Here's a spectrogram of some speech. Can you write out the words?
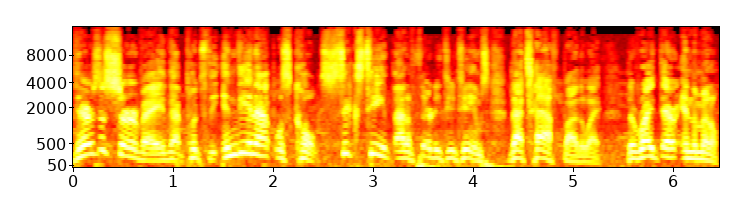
There's a survey that puts the Indianapolis Colts 16th out of 32 teams. That's half, by the way. They're right there in the middle.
